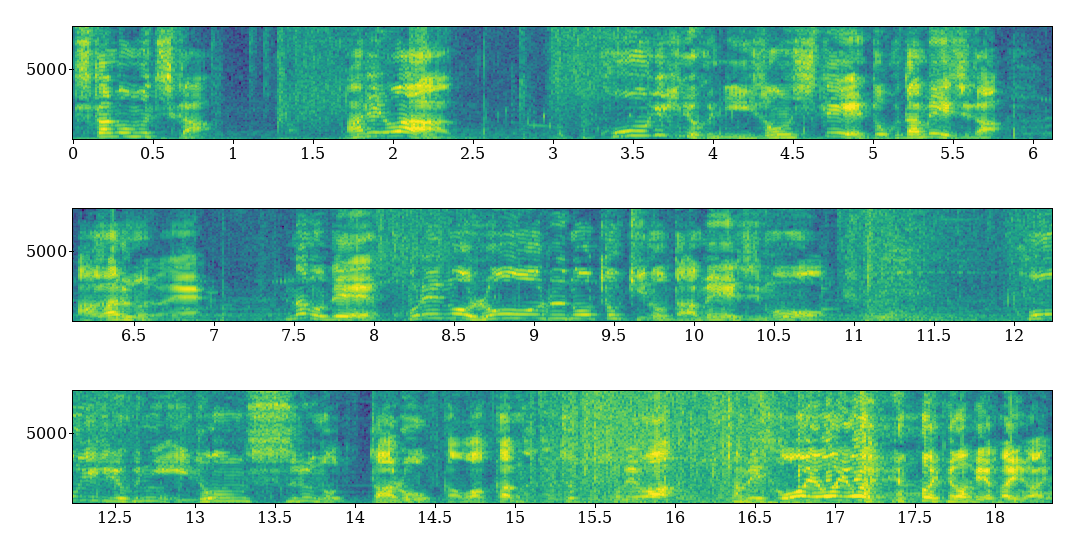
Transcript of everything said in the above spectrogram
ツタのムチか。あれは、攻撃力に依存して毒ダメージが上がるのよね。なので、これのロールの時のダメージも、攻撃力に依存するのだろうかわかんない。ちょっとそれは、試す。おいおいおいおいおいおいおい。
